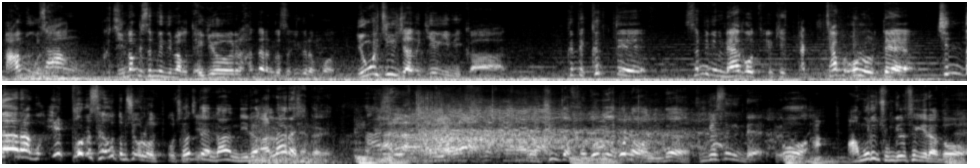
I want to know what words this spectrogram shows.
마음이 우상 그 지방기 선배님하고 대결을 한다는 것은 이거는 뭐 영원히 지우지 않은 기억이니까. 근데 그때 선배님이 내하고 이렇게 딱 잡으러 올라올 때 진다라고 1% 생각도 없이 올라오셨지. 그때 나는 니를 알라라 생각했어. 어, 진짜 호동이가 올라왔는데 중결승인데. 그래도. 어, 아, 무리 중결승이라도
